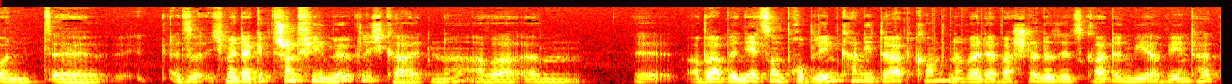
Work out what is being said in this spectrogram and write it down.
und äh, also ich meine, da gibt es schon viele Möglichkeiten, ne? aber, ähm, äh, aber wenn jetzt so ein Problemkandidat kommt, ne, weil der Waschel das jetzt gerade irgendwie erwähnt hat,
